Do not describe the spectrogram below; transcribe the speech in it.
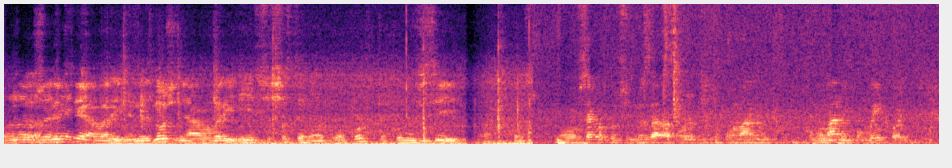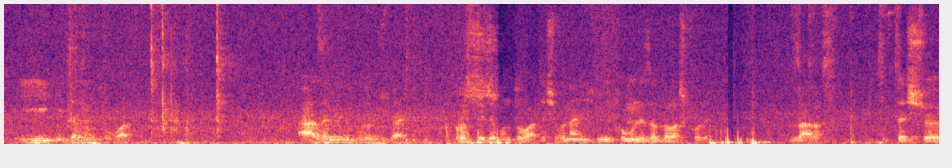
Вона не вже всі аварійні, не зношені, а аварійні. більші частини опор в такому Всі. Ну, у всякому случае, ми зараз можемо тільки комунальним комунальникам виїхати і, і демонтувати. А заміну будемо ждати. Просто і демонтувати, щоб вона нікому не завдала шкоди. Зараз. Це те, що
